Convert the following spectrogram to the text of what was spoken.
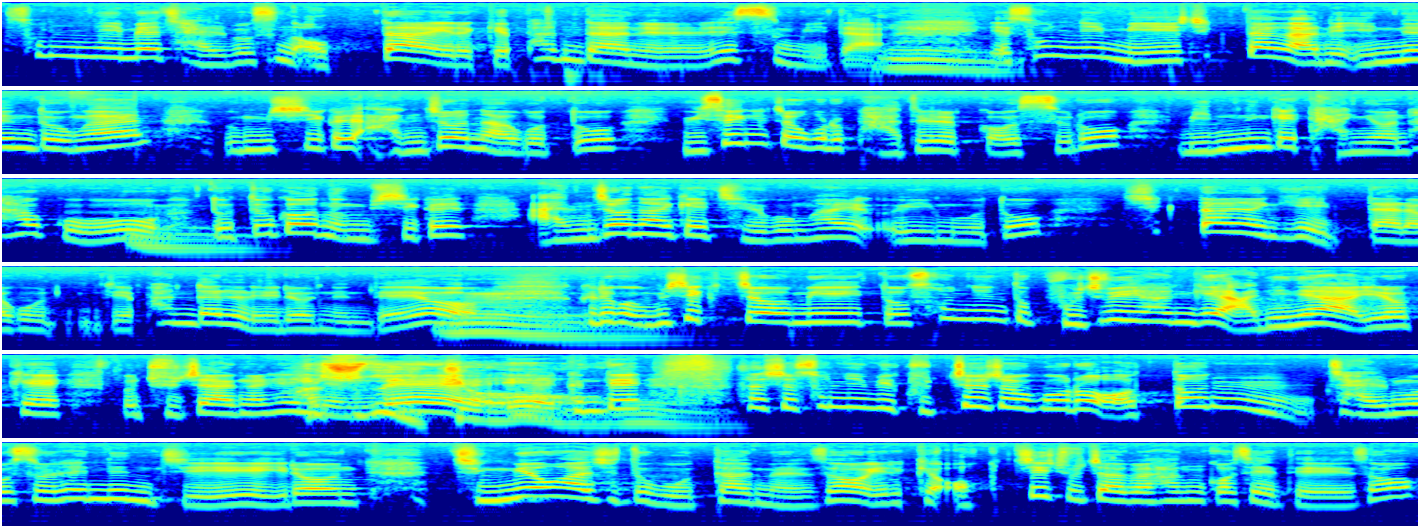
손님의 잘못은 없다 이렇게 판단을 했습니다. 음. 예, 손님이 식당 안에 있는 동안 음식을 안전하고 또 위생적으로 받을 것으로 믿는 게 당연하고 음. 또 뜨거운 음식을 안전하게 제공할 의무도 식당에게 있다라고 이제 판단을 내렸는데요. 음. 그리고 음식점이 또 손님도 부주의한 게 아니냐 이렇게 또 주장을 했는데, 수도 있죠. 예, 근데 음. 사실 손님이 구체적으로 어떤 잘못을 했는지 이런 증명하지도 못하면서 이렇게 억지 주장을 한 것에 대해서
